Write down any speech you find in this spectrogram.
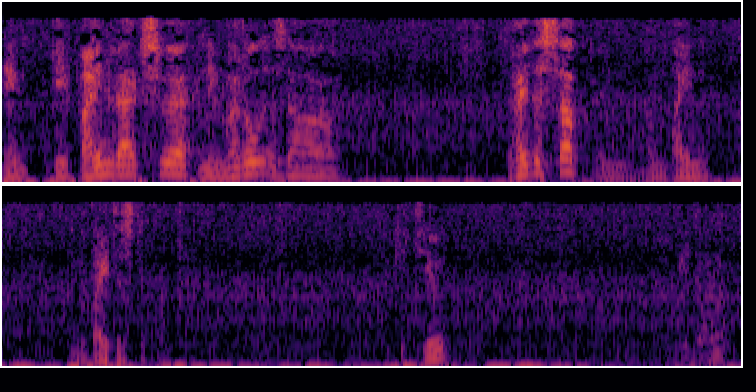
en die wyn werk so in die middel is daar druiwesap en dan wyn aan die buiteste kant. Ek het jou. Ek het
